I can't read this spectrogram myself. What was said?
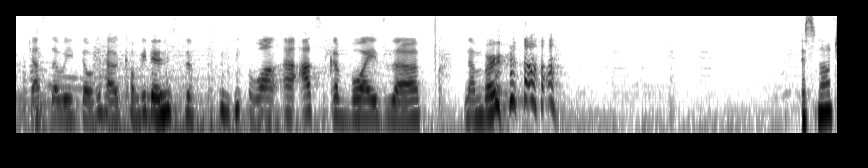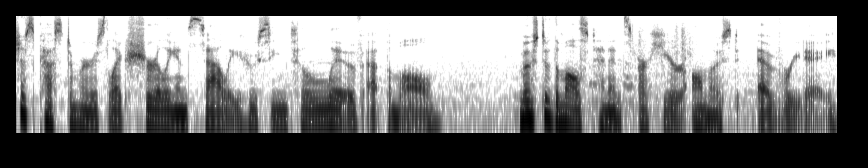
Just that we don't have confidence. Want uh, ask a boy's uh, number. It's not just customers like Shirley and Sally who seem to live at the mall. Most of the mall's tenants are here almost every day.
